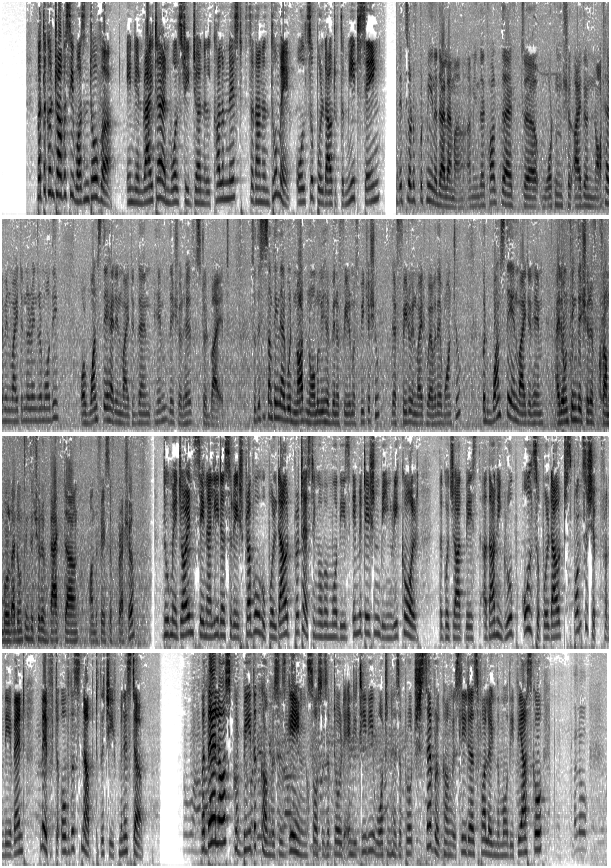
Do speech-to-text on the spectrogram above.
But the controversy wasn't over. Indian writer and Wall Street Journal columnist Sadanand Dhume also pulled out of the meet saying, It sort of put me in a dilemma. I mean, I thought that uh, Wharton should either not have invited Narendra Modi or once they had invited them, him, they should have stood by it. So this is something that would not normally have been a freedom of speech issue. They're free to invite whoever they want to. But once they invited him, I don't think they should have crumbled. I don't think they should have backed down on the face of pressure. Dhume joined Sena leader Suresh Prabhu, who pulled out, protesting over Modi's invitation being recalled. The Gujarat based Adani Group also pulled out sponsorship from the event, miffed over the snub to the Chief Minister. But their loss could be the Congress's gain. Sources have told NDTV Wharton has approached several Congress leaders following the Modi fiasco.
